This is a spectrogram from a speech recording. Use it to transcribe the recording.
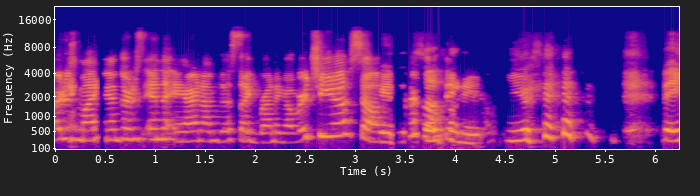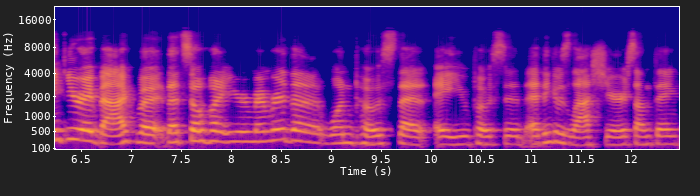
are just my hands are just in the air and I'm just like running over to you. So so funny. You, you thank you right back. But that's so funny. You remember the one post that AU posted? I think it was last year or something.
